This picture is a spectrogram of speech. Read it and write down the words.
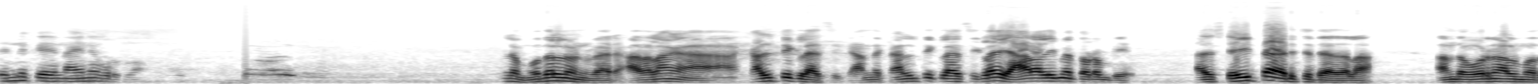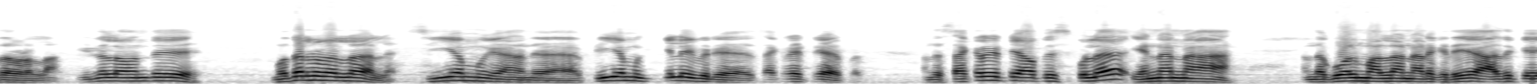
டென்னுக்கு நைனே கொடுக்கலாம். இல்லை முதல்வன் வேறு. அதெல்லாம் கல்ட்டு கிளாசிக் அந்த கல்ட்டு கிளாசிக்லாம் யாராலையுமே தொட முடியாது. அது ஸ்ட்ரெயிட்டாக அடிச்சது அதெல்லாம். அந்த ஒரு நாள் முதல்வரெல்லாம் இதில் வந்து முதல்வரெல்லாம் இல்லை. சிஎம் அந்த பிஎம்க்கு கீழே இவர் செக்ரட்டரியாக இருப்பார். அந்த செக்ரட்டரி ஆஃபீஸ்க்குள்ளே என்னென்ன அந்த கோல்மால்லாம் நடக்குது அதுக்கு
